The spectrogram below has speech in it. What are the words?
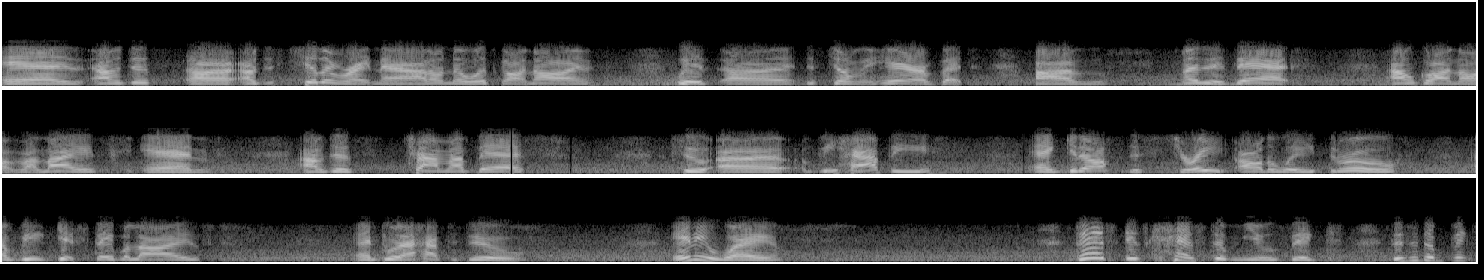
and I'm just uh I'm just chilling right now. I don't know what's going on with uh this gentleman here, but um other than that, I'm going on with my life and I'm just trying my best to uh be happy and get off the straight all the way through and be get stabilized and do what I have to do. Anyway, this is Gangsta Music this is the big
